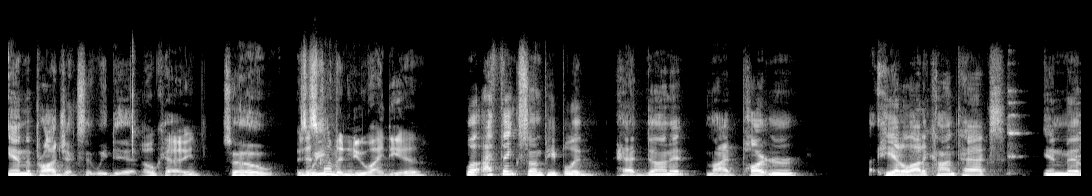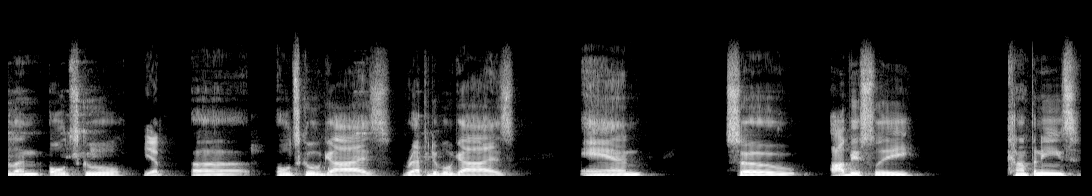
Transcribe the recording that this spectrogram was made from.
in the projects that we did. Okay. So Is this we- kind of a new idea? well, I think some people had, had done it. My partner, he had a lot of contacts in Midland, old school, Yep. uh, old school guys, reputable guys. And so obviously, companies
